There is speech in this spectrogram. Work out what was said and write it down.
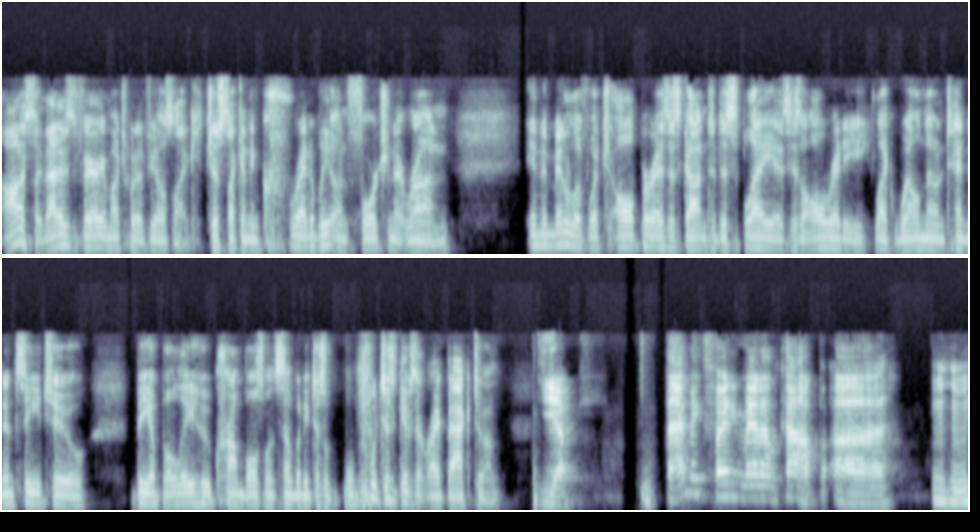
honestly, that is very much what it feels like. Just like an incredibly unfortunate run, in the middle of which all Perez has gotten to display is his already like well-known tendency to be a bully who crumbles when somebody just just gives it right back to him. Yep. That makes fighting Manel Kape uh Mm-hmm.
